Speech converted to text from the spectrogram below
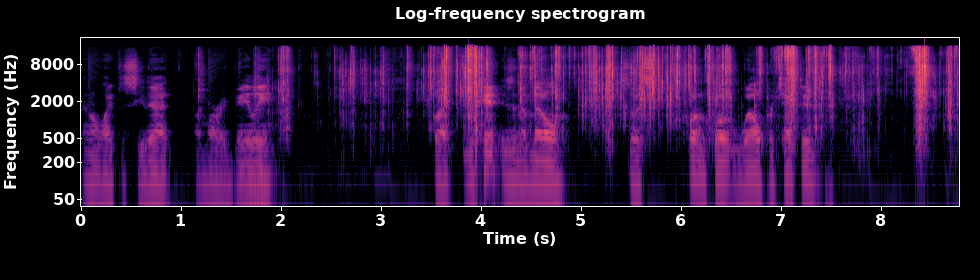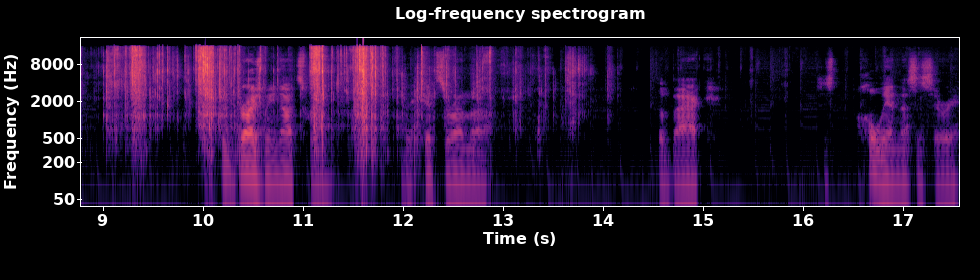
I don't like to see that. Amari Bailey. But your hit is in the middle, so it's quote-unquote well protected. It drives me nuts when the hits are on the the back. Just wholly unnecessary.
